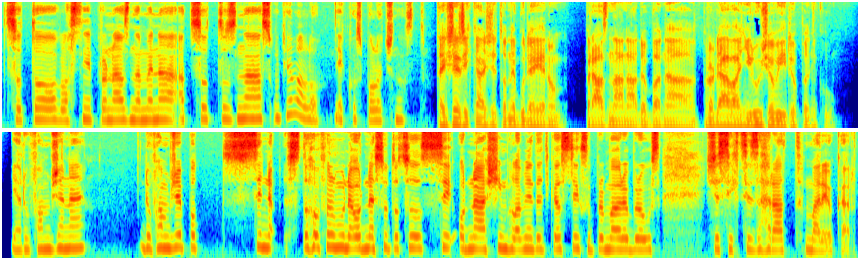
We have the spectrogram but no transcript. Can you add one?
co to vlastně pro nás znamená a co to z nás udělalo jako společnost. Takže říkáš, že to nebude jenom prázdná nádoba na prodávání růžových doplňků. Já doufám, že ne. Doufám, že pod, si z toho filmu neodnesu to, co si odnáším hlavně teďka z těch Super Mario Bros., že si chci zahrát Mario Kart.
